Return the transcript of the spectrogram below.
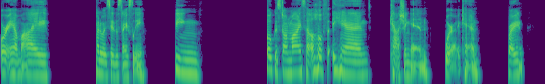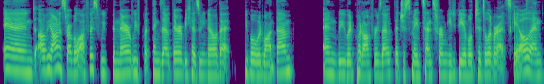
or am I, how do I say this nicely? Being focused on myself and cashing in where I can, right? And I'll be honest, Rebel Office, we've been there, we've put things out there because we know that people would want them. And we would put offers out that just made sense for me to be able to deliver at scale. And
